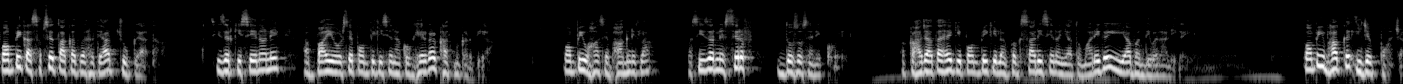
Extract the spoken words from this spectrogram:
पॉम्पी का सबसे ताकतवर हथियार चूक गया था। सीजर की सेना ने अब बाई ओर से पॉम्पी की सेना को घेर कर खत्म कर दिया। पॉम्पी वहाँ से भाग निकला और सीजर ने सिर्फ़ 200 सैनिक खोए। और कहा जाता है कि पॉम्पी की लगभग सारी सेना या तो मारी गई या बंदी बना ली गई। पॉम्पी भागकर इजिप्ट पहुँचा,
